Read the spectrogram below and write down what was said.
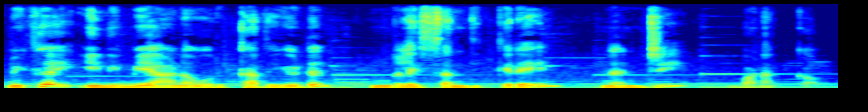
மிக இனிமையான ஒரு கதையுடன் உங்களை சந்திக்கிறேன். நன்றி வணக்கம்.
